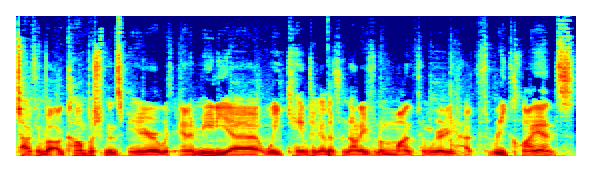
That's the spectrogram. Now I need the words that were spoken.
Talking about accomplishments here with Animedia, we came together for not even a month and we already had three clients.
